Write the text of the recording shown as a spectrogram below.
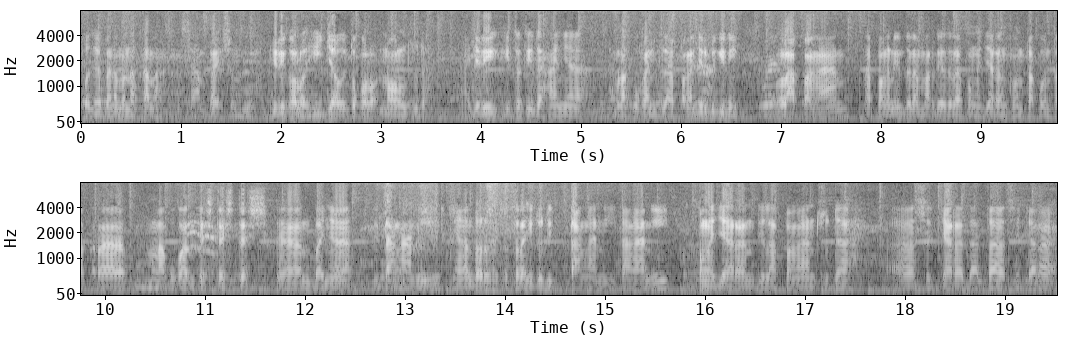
bagaimana menekan sampai sembuh. Jadi kalau hijau itu kalau nol sudah. Nah, jadi kita tidak hanya melakukan di lapangan. Jadi begini, lapangan, lapangan ini dalam arti adalah pengejaran kontak-kontak erat, melakukan tes-tes-tes dan banyak ditangani. Ya kan baru setelah itu ditangani. Tangani pengejaran di lapangan sudah uh, secara data, secara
